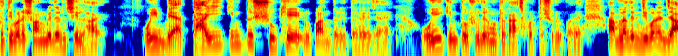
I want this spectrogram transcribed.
প্রতিবারে সংবেদনশীল হয়, ওই ব্যথাই কিন্তু সুখে রূপান্তরিত হয়ে যায়, ওই কিন্তু ওষুধের মতো কাজ করতে শুরু করে। আপনাদের জীবনে যা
